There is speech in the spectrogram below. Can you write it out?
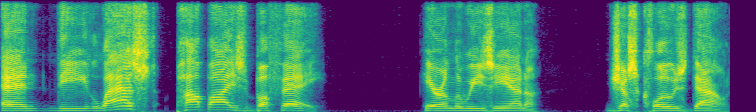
And the last Popeyes buffet here in Louisiana just closed down.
